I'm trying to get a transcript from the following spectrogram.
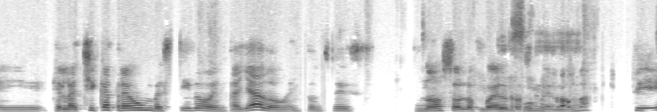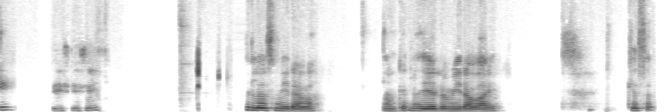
eh, que la chica trae un vestido entallado, entonces no solo fue y el perfume, roce de ropa. ¿no? Sí, sí, sí, sí. Los miraba, aunque nadie lo miraba. ¿eh? Qué sad.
